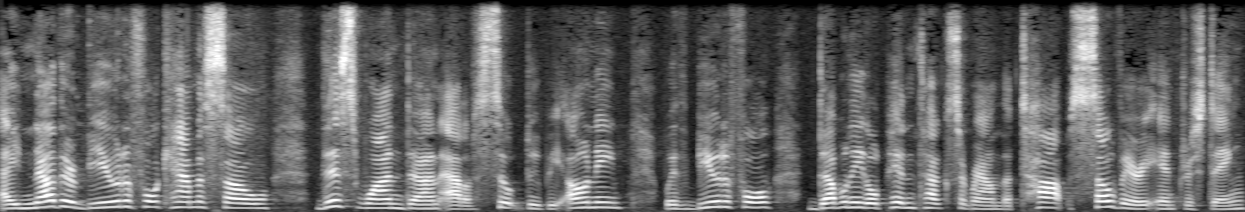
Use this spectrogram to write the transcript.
Another beautiful camisole, this one done out of silk dupioni with beautiful double needle pin tucks around the top, so very interesting.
